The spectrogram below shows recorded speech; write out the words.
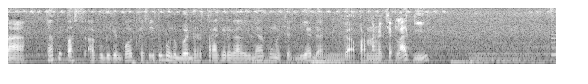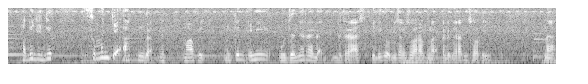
Nah tapi pas aku bikin podcast itu bener-bener terakhir kalinya aku ngechat dia dan nggak pernah ngechat lagi. Tapi jujur semenjak aku nggak maaf mungkin ini hujannya rada deras jadi kalau misalnya suara aku nggak kedengeran sorry. Nah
